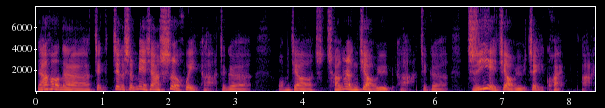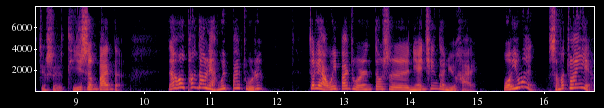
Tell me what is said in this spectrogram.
然后呢，这这个是面向社会啊，这个我们叫成人教育啊，这个职业教育这一块啊，就是提升班的，然后碰到两位班主任，这两位班主任都是年轻的女孩，我一问什么专业，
